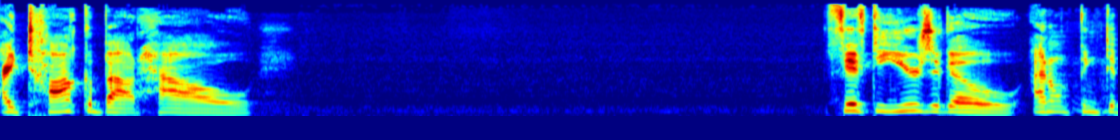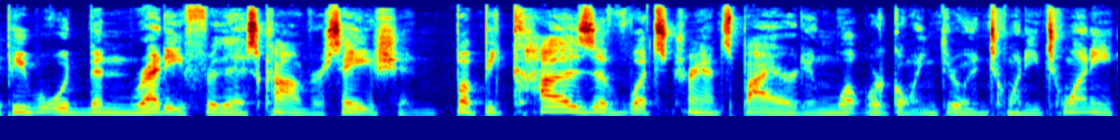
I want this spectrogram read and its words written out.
i talk about how 50 years ago, I don't think that people would have been ready for this conversation. But because of what's transpired and what we're going through in 2020,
